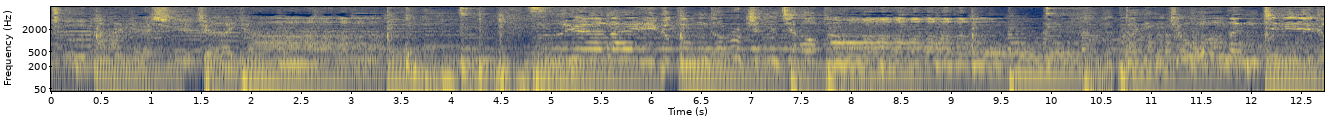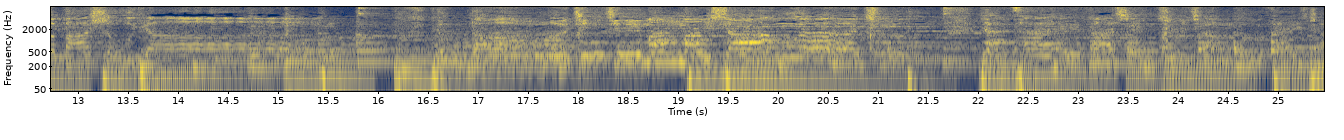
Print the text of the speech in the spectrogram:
初他也是这样。四月来个工头真叫胖，他对着我们几个把手扬。等到我急急忙忙上了车，呀，才发现纸枪不在场。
